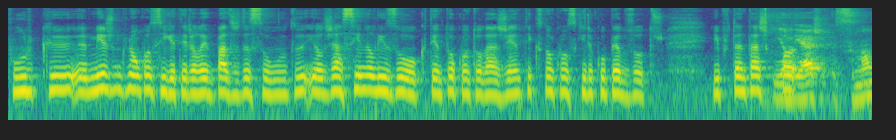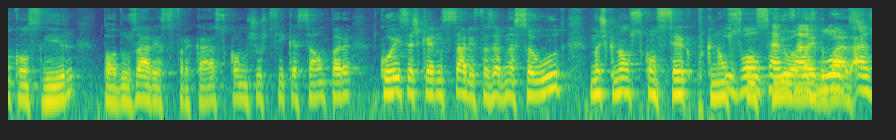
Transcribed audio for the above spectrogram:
porque eh, mesmo que não consiga ter a lei de bases da saúde, ele já sinalizou que tentou com toda a gente e que se não conseguir a culpa é dos outros. E, portanto, acho que... E, aliás, se não conseguir, pode usar esse fracasso como justificação para coisas que é necessário fazer na saúde, mas que não se consegue porque não e se conseguiu a lei de base. Às,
